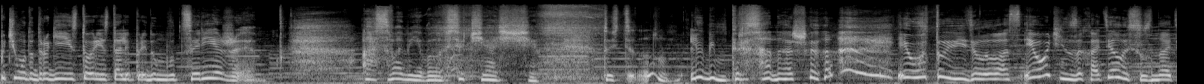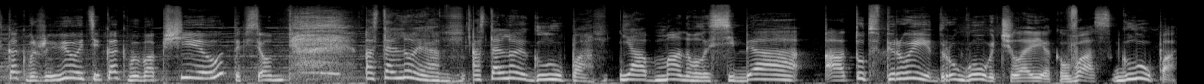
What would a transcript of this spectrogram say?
Почему-то другие истории стали придумываться реже. А с вами я была все чаще. То есть, ну, любимый персонаж. И вот увидела вас, и очень захотелось узнать, как вы живете, как вы вообще, вот и все. Остальное, остальное глупо. Я обманывала себя, а тут впервые другого человека, вас, глупо.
